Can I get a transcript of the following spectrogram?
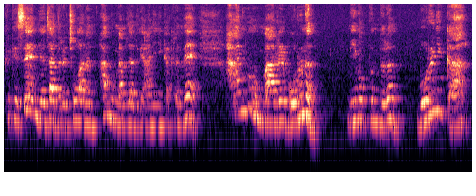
그렇게 센 여자들을 좋아하는 한국 남자들이 아니니까. 그런데 한국 말을 모르는 미국 분들은 모르니까 에,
